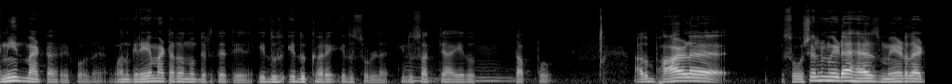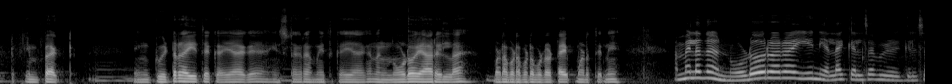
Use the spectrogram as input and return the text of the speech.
ಎನಿ ಮ್ಯಾಟರ್ ಇರ್ಬೋದು. ಒಂದು ಗ್ರೇ ಮ್ಯಾಟರ್ ಅನ್ನೋದು ಇರ್ತೈತಿ. ಇದು ಇದು ಖರೆ ಇದು ಸುಳ್ಳು ಇದು ಸತ್ಯ ಇದು ತಪ್ಪು. ಅದು ಭಾಳ social media has made that impact ಹಿಂಗೆ ಟ್ವಿಟರ್ ಐತೆ ಕೈಯಾಗ ಇನ್ಸ್ಟಾಗ್ರಾಮ್ ಐತೆ ಕೈಯಾಗ ನಂಗೆ ನೋಡೋ ಯಾರಿಲ್ಲ ಬಡ ಬಡ ಬಡ ಬಡ ಟೈಪ್ ಮಾಡ್ತೀನಿ. ಆಮೇಲೆ ಅದ ನೋಡೋರ ಏನು ಎಲ್ಲ ಕೆಲಸ ಕೆಲಸ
